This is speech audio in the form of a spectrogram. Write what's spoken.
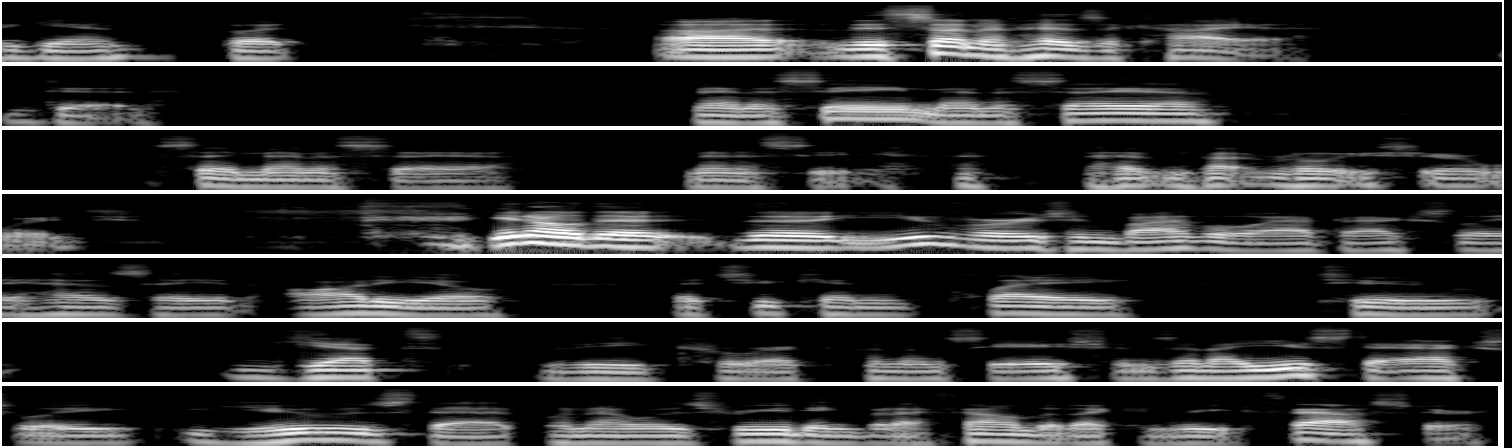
again, but uh, the son of Hezekiah did. Manasseh, Manasseh, say Manasseh. Manasseh. I'm not really sure which. You know, the the YouVersion Bible app actually has an audio that you can play to get the correct pronunciations. And I used to actually use that when I was reading, but I found that I can read faster.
